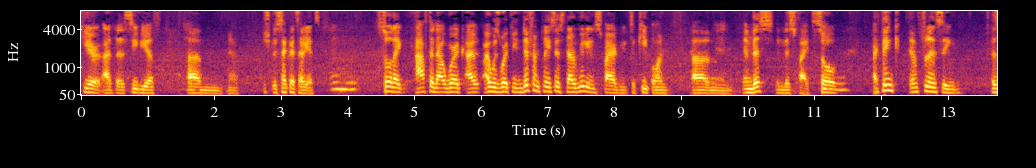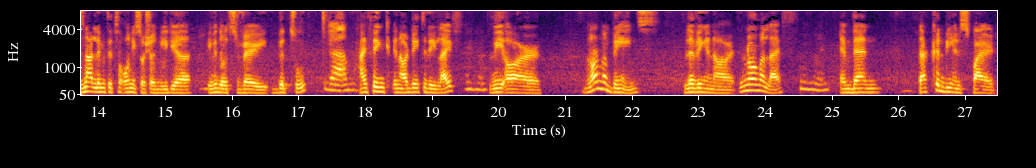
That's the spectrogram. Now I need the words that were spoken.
here at the CVF, um, you know, the secretariat. So like after that work, I, I was working in different places that really inspired me to keep on um, in this in this fight. So I think influencing is not limited to only social media, even though it's a very good tool. Yeah. I think in our day to day life, we are normal beings living in our normal life, and then that could be inspired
